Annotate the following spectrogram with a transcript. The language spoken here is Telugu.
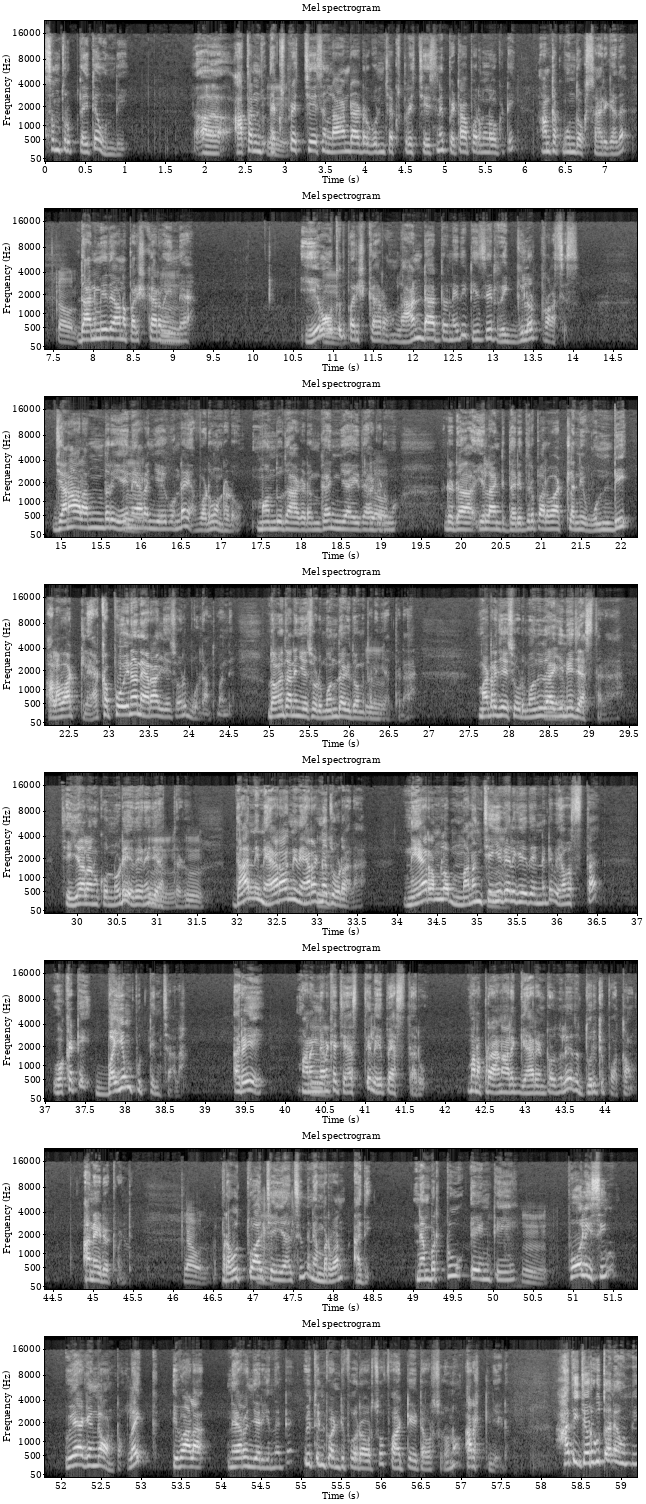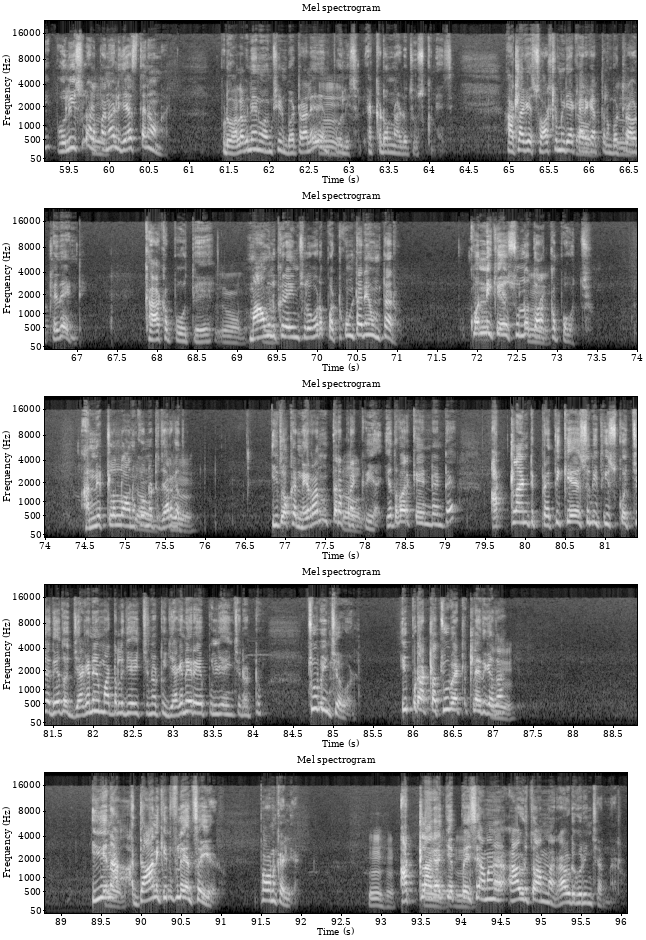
అసంతృప్తి అయితే ఉంది అతను ఎక్స్ప్రెస్ చేసిన లా అండ్ ఆర్డర్ గురించి ఎక్స్ప్రెస్ చేసిన పిఠాపురంలో ఒకటి అంతకు ముందు ఒకసారి కదా. దాని మీద ఏమైనా పరిష్కారం అయిందా? ఏమవుతుంది పరిష్కారం? లా అండ్ ఆర్డర్ అనేది it is a regular process జనాలందరూ ఏ నేరం చేయకుండా ఎవడు ఉండడు. మందు తాగడం గంజాయి తాగడం ఇలాంటి దరిద్రపు అలవాట్లన్నీ ఉండి అలవాటు లేకపోయినా నేరాలు చేసేవాడు బోడు అంతమంది దొంగతనం చేసేవాడు మందు తాగి దొంగతనం చేస్తాడా? మర్డర్ చేసేవాడు మందు తాగినే చేస్తాడా? చెయ్యాలనుకున్నోడు ఏదైనా చేస్తాడు. దాన్ని నేరాన్ని నేరంగా చూడాలా? నేరంలో మనం చేయగలిగేది ఏంటంటే వ్యవస్థ ఒకటి భయం పుట్టించాల? అరే మనం గనక చేస్తే లేపేస్తారు. మన ప్రాణాలకు గ్యారెంటీ ఉంది లేదు దొరికిపోతాం అనేటటువంటి. ప్రభుత్వాలు చేయాల్సింది నెంబర్ వన్ అది. నెంబర్ టూ ఏంటి. పోలీసింగ్ వేగంగా ఉంటాం. లైక్ ఇవాళ నేరం జరిగిందంటే within twenty four hours forty eight అవర్స్లోనూ arrest చేయడం. అది జరుగుతూనే ఉంది. పోలీసులు వాళ్ళ పనులు చేస్తూనే ఉన్నారు ఇప్పుడు వల్లభనేని వంశీని బట్టి రాలేదు ఏంటి పోలీసులు? ఎక్కడ ఉన్నాడో చూసుకునేసి. అట్లాగే సోషల్ మీడియా కార్యకర్తలను బట్టి రావట్లేదా ఏంటి? కాకపోతే మామూలు క్రైమ్స్లో కూడా పట్టుకుంటూనే ఉంటారు. కొన్ని కేసుల్లో దొరక్కపోవచ్చు. అన్నిట్లలో అనుకున్నట్టు జరగదు. ఇది ఒక నిరంతర ప్రక్రియ. ఇదివరకు ఏంటంటే అట్లాంటి ప్రతి కేసుని తీసుకొచ్చేది ఏదో జగనే మడ్డలు చేయించినట్టు జగనే రేపులు చేయించినట్టు చూపించేవాళ్ళు. ఇప్పుడు అట్లా చూపెట్టట్లేదు కదా. ఈయన దానికి ఇన్ఫ్లుయెన్స్ అయ్యాడు పవన్ కళ్యాణ్. అట్లాగని చెప్పేసి ఆవిడతో అన్నారు ఆవిడ గురించి అన్నారు.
